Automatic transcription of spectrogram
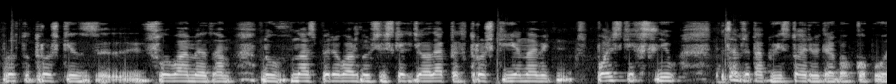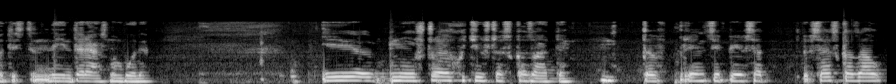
Просто трошки з е, словами там, ну, в нас переважно в сільських діалектах трошки є навіть польських слів. Це вже так в історію треба вкопуватись, це неінтересно буде. І ну, що я хотів ще сказати? Та в принципі все, все сказав.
